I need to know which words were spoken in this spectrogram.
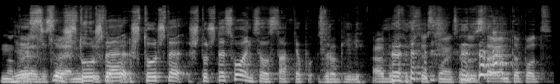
No to ja sztuczne, pod, sztuczne, sztuczne słońce ostatnio zrobili. Albo sztuczne słońce. No zostawiam to pod.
